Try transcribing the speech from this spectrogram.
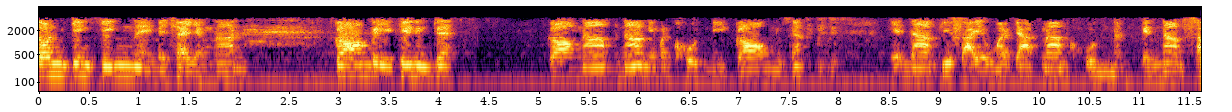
ตนจริงๆเนี่ยไม่ใช่อย่างนั้น กรองไปอีกทีหนึ่งเจ้กรองน้ำน้ำนี่มันขุ่นนี่กรองซะเห็นน้ำที่ใสออกมาจากน้ำขุ่นน่ะ เป็นน้ำใส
